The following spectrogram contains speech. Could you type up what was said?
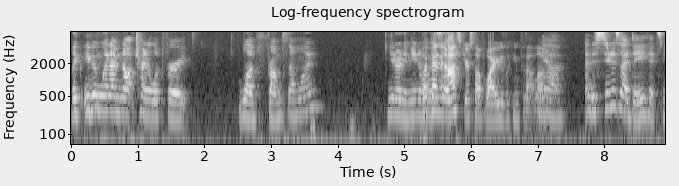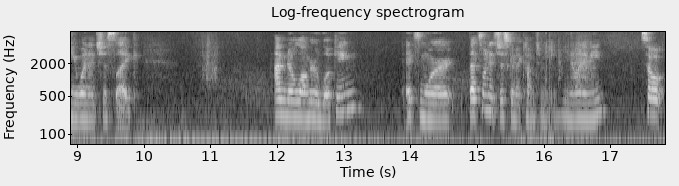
Like even when I'm not trying to look for love from someone, you know what I mean. I'm But then like- ask yourself why are you looking for that love? Yeah, and as soon as that day hits me, when it's just like I'm no longer looking, it's more. That's when it's just gonna come to me. You know what I mean? So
